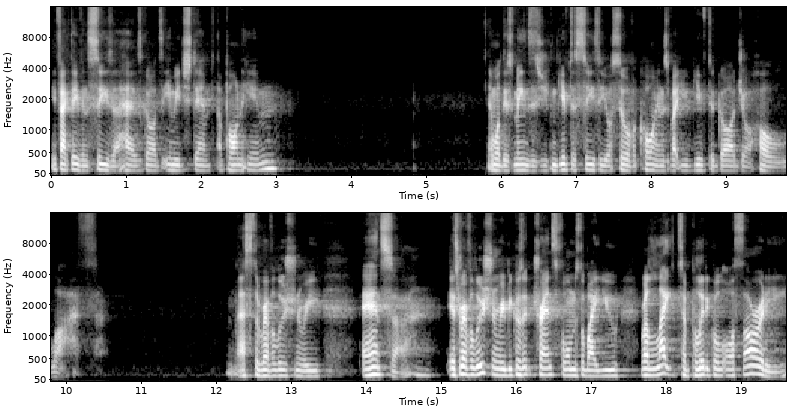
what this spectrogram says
In fact, even Caesar has God's image stamped upon him. And what this means is you can give to Caesar your silver coins, but you give to God your whole life. That's the revolutionary answer. It's revolutionary because it transforms the way you relate to political authority.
